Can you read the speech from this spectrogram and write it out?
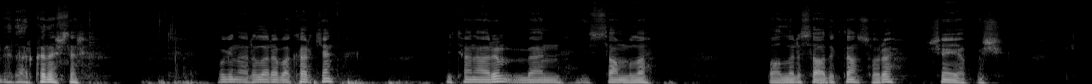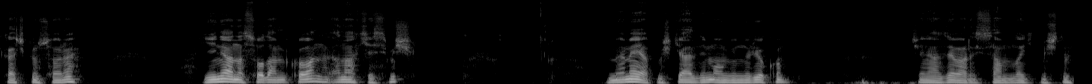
Evet arkadaşlar. Bugün arılara bakarken bir tane arım ben İstanbul'a balları sağdıktan sonra şey yapmış. Birkaç gün sonra yeni anası olan bir kovan ana kesmiş. Meme yapmış. Geldiğim 10 gündür yokum. Cenaze vardı İstanbul'a gitmiştim.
